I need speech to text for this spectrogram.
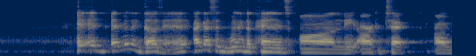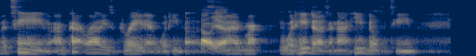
It, it, it really doesn't. It, I guess it really depends on the architect of the team. Um, Pat Riley's great at what he does. Oh, yeah. And I admire what he does and how he builds a team.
